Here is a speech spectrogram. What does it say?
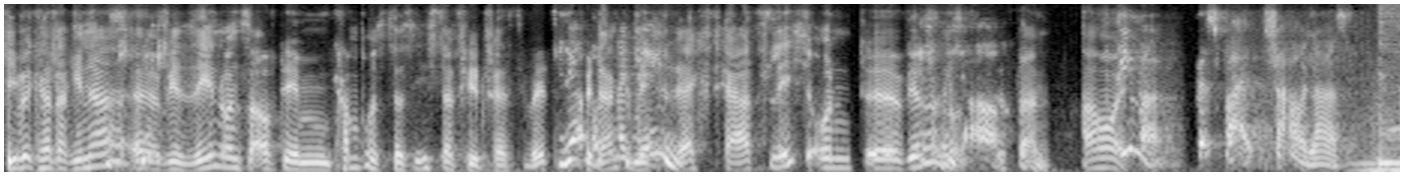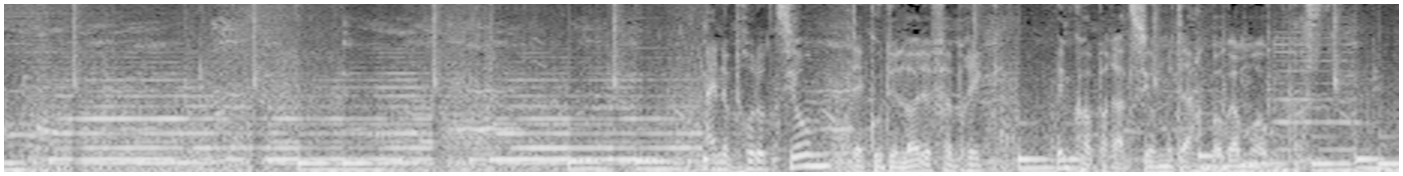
Liebe Katharina, äh, wir sehen uns auf dem Campus des Easterfield Festivals. Ja, ich bedanke mich recht herzlich und äh, wir sehen uns. Bis dann. Ahoi. Prima. Bis bald. Ciao, Lars. Eine Produktion der Gute-Leute-Fabrik in Kooperation mit der Hamburger Morgenpost.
